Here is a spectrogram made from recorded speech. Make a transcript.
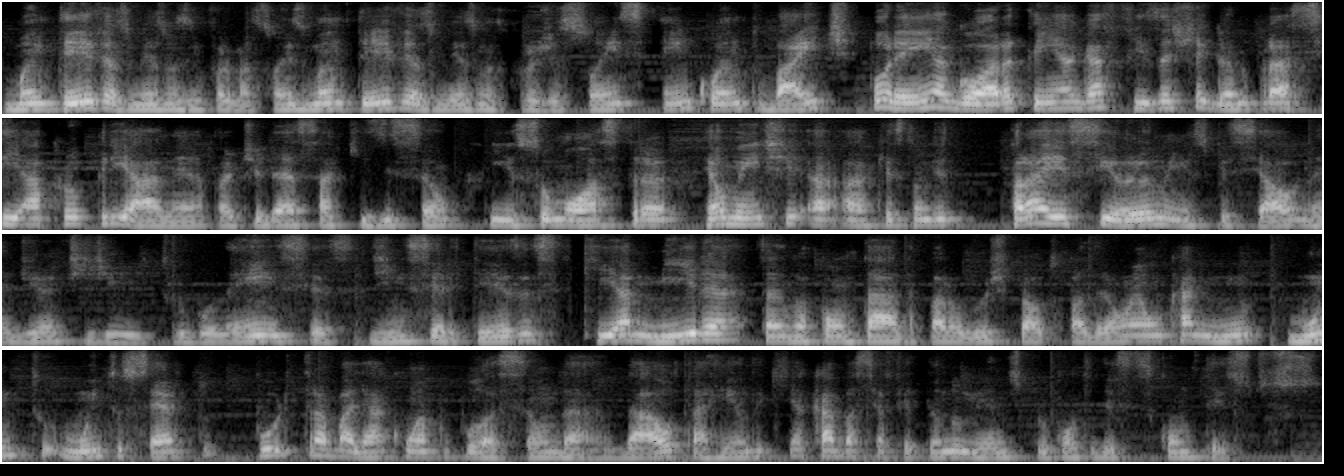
manteve as mesmas informações, manteve as mesmas projeções enquanto Byte, porém agora tem a Gafisa chegando para se apropriar, né, a partir dessa aquisição. E isso mostra realmente a, a questão de para esse ano em especial, né, diante de turbulências, de incertezas, que a mira estando apontada para o luxo para alto padrão é um caminho muito, muito certo por trabalhar com a população da, da alta renda que acaba se afetando menos por conta desses contextos.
